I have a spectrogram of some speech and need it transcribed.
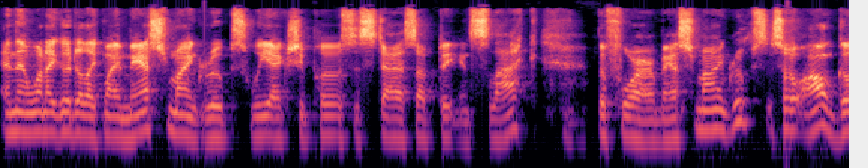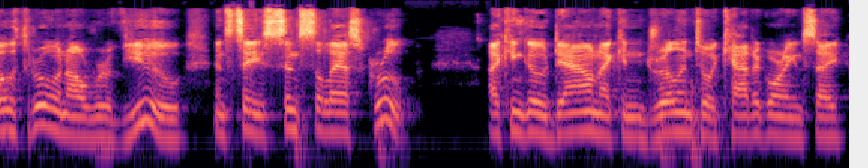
and then when I go to like my mastermind groups, we actually post a status update in Slack before our mastermind groups. So I'll go through and I'll review and say, since the last group, I can go down, I can drill into a category and say,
